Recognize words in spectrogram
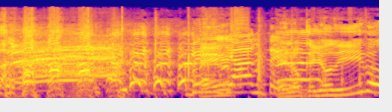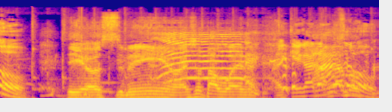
Brillante. Es lo que yo digo. Dios mío, eso está bueno. Hay que ganárselo.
